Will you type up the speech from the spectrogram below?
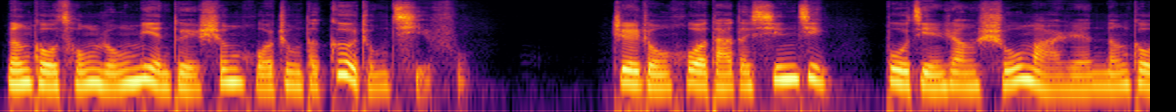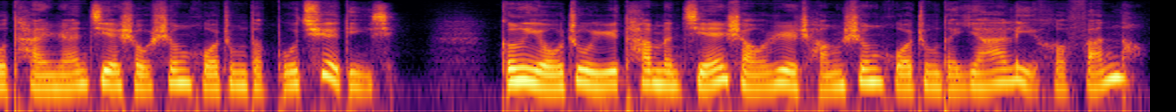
能够从容面对生活中的各种起伏。这种豁达的心境不仅让属马人能够坦然接受生活中的不确定性，更有助于他们减少日常生活中的压力和烦恼。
